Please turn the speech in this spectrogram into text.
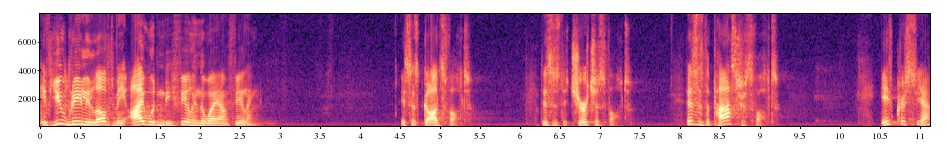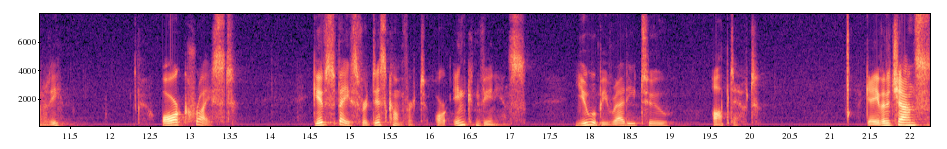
if you really loved me, I wouldn't be feeling the way I'm feeling. This is God's fault. This is the church's fault. This is the pastor's fault. If Christianity or Christ give space for discomfort or inconvenience, you will be ready to opt out. I gave it a chance.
